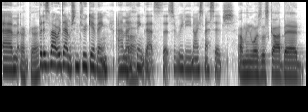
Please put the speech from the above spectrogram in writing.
Um, Okay. But it's about redemption through giving, and I think that's that's a really nice message. I mean, was this guy a bad,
